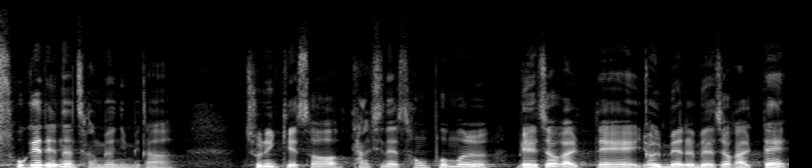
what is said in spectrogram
소개되는 장면입니다. 주님께서 당신의 성품을 맺어갈 때 열매를 맺어갈 때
